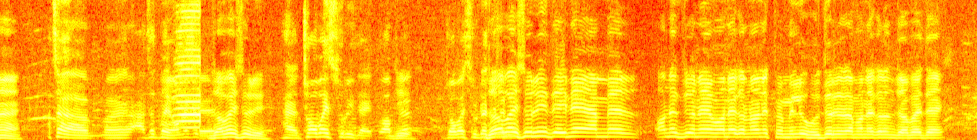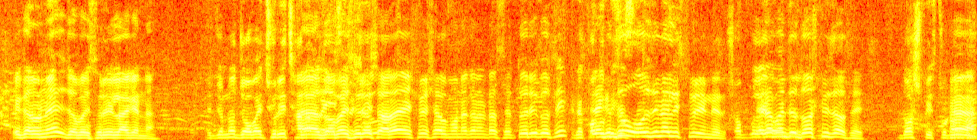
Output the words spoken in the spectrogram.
হ্যাঁ। আচ্ছা আজাদ ভাই অনেক জবাই ছুরি হ্যাঁ জবাই ছুরি দেয়। তো আপনার জবাই দিলেন? জবাই ছুরি দেই না আমের অনেকজনে মনে করেন অনেক ফ্যামিলি হুজুরেরা মনে করেন জবাই দেয়। এই কারণে জবাই ছুরি লাগে না। এর জন্য জবাই ছুরি ছাড়া হ্যাঁ জবাই ছুরি ছাড়া স্পেশাল মনে করেন একটা সেট তৈরি করছি। এটা কিন্তু অরিজিনাল স্প্রিনের সবগুলো এটা মধ্যে original দশ পিস আছে। দশ পিস টোটাল হ্যাঁ। না?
